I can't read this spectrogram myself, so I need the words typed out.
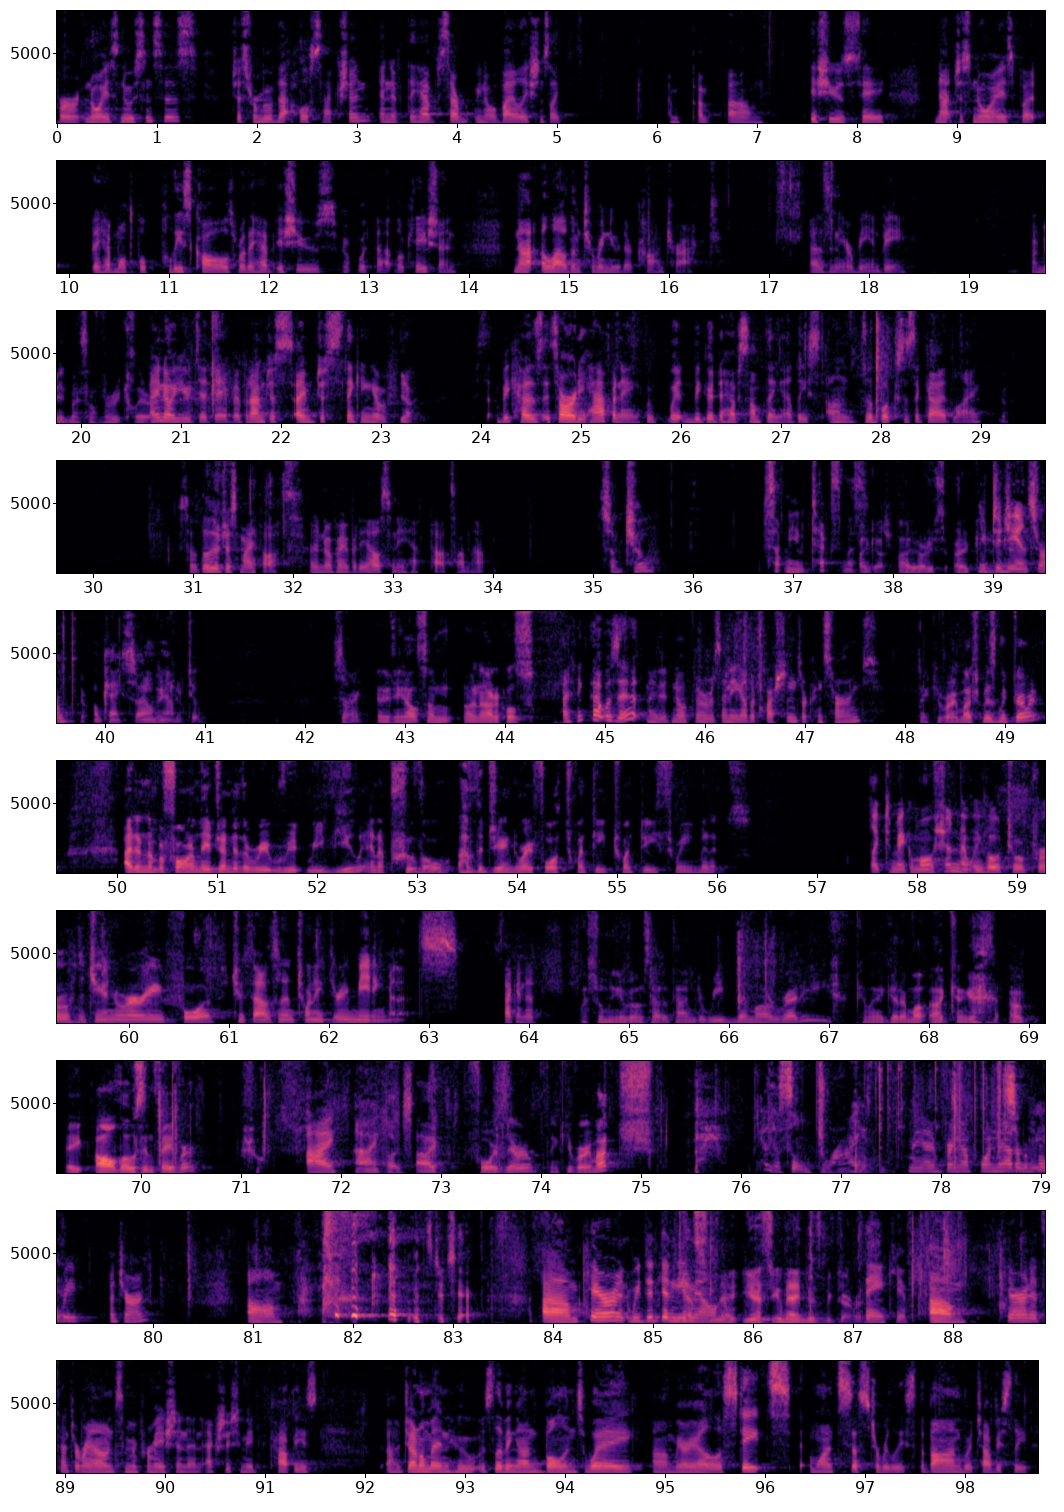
for noise nuisances. Just remove that whole section, and if they have several, you know, violations like um, um, um, issues, say, not just noise, but they have multiple police calls where they have issues Yep. with that location, not allow them to renew their contract as an Airbnb. I made myself very clear. I know you did, David, but I'm just, I'm just thinking of, Yeah, because it's already happening, it'd be good to have something at least on the books as a guideline. Yeah. So those are just my thoughts. I don't know if anybody else any thoughts on that. So Joe sent me a text message. I got, I already, s- I You, did you communicated. answer him? Yep. Okay, so I don't Thank have you. to. Sorry. Anything else on, on articles? I think that was it. I didn't know if there was any other questions or concerns. Thank you very much, Ms. McDermott. Item number four on the agenda, the re- re- review and approval of the January 4th, 2023 minutes. I'd like to make a motion that we vote to approve the January 4th, 2023 meeting minutes. Seconded. Assuming everyone's had a time to read them already, can I get a, mo- uh, can I get a, a, all those in favor? Phew. Aye. Aye. Aye, four zero. Thank you very much. God, it's so dry. May I bring up one matter So before we weird. adjourn? Um, Mr. Chair. Um, Karen, we did get an Yes, email. you may, yes, you may, Ms. McDermott. Thank you. Um, Karen had sent around some information, and actually she made copies. A gentleman who was living on Bolin's Way, uh, Mariel Estates, wants us to release the bond, which obviously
